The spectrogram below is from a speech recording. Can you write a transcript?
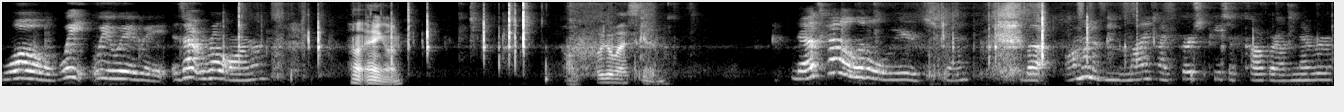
Whoa! Wait, wait, wait, wait. Is that real armor? huh, hang on. Look at my skin. Yeah, that's kind of a little weird skin. But I'm gonna mine my first piece of copper. I've never.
